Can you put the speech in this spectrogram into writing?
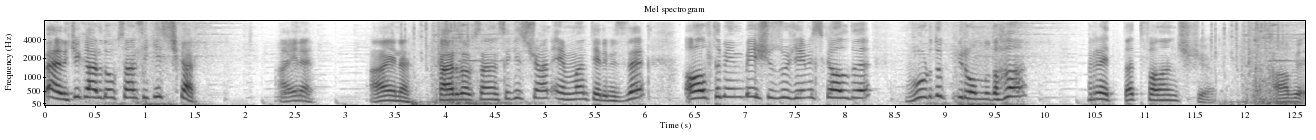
Belki kar 98 çıkar. Aynen. Aynen. Kar 98 şu an envanterimizde. 6500 UC'miz kaldı. Vurduk bir onlu daha. Red Dot falan çıkıyor. Abi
